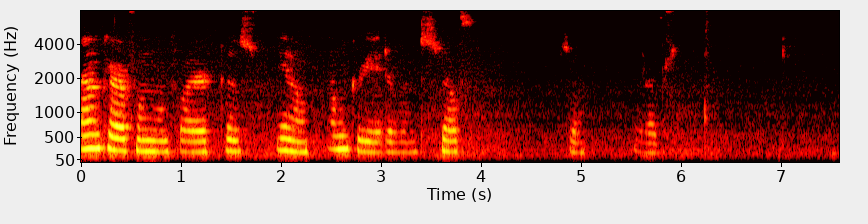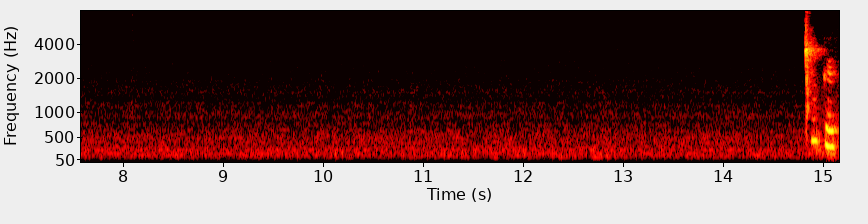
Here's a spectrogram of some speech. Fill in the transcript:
I don't care if I'm on fire, because, you know, I'm creative and stuff. So, whatever. Okay.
